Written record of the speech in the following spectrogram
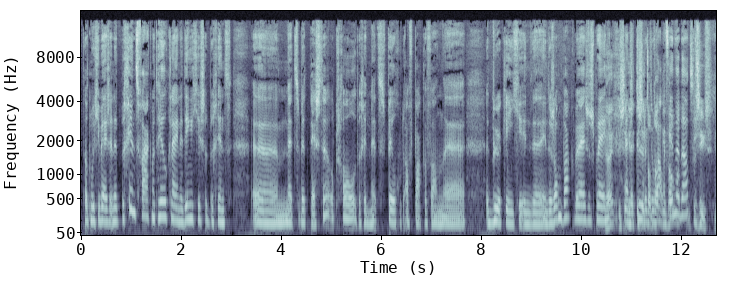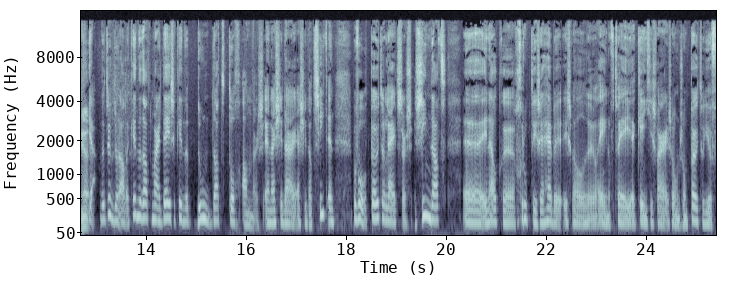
Dat moet je zijn. En het begint vaak met heel kleine dingetjes. Het begint eh, met, met pesten op school. Het begint met speelgoed afpakken van het buurkindje in de, in de zandbak, bij wijze van spreken. Ja, is- is- en is natuurlijk het op doen dat alle niveau? kinderen dat. Precies, ja. ja, natuurlijk doen alle kinderen dat, maar deze kinderen doen dat toch anders. En als je, daar, als je dat ziet, en bijvoorbeeld peuterleidsters zien dat... in elke groep die ze hebben is wel eh, één of twee kindjes... waar zo'n zo'n peuterjuf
